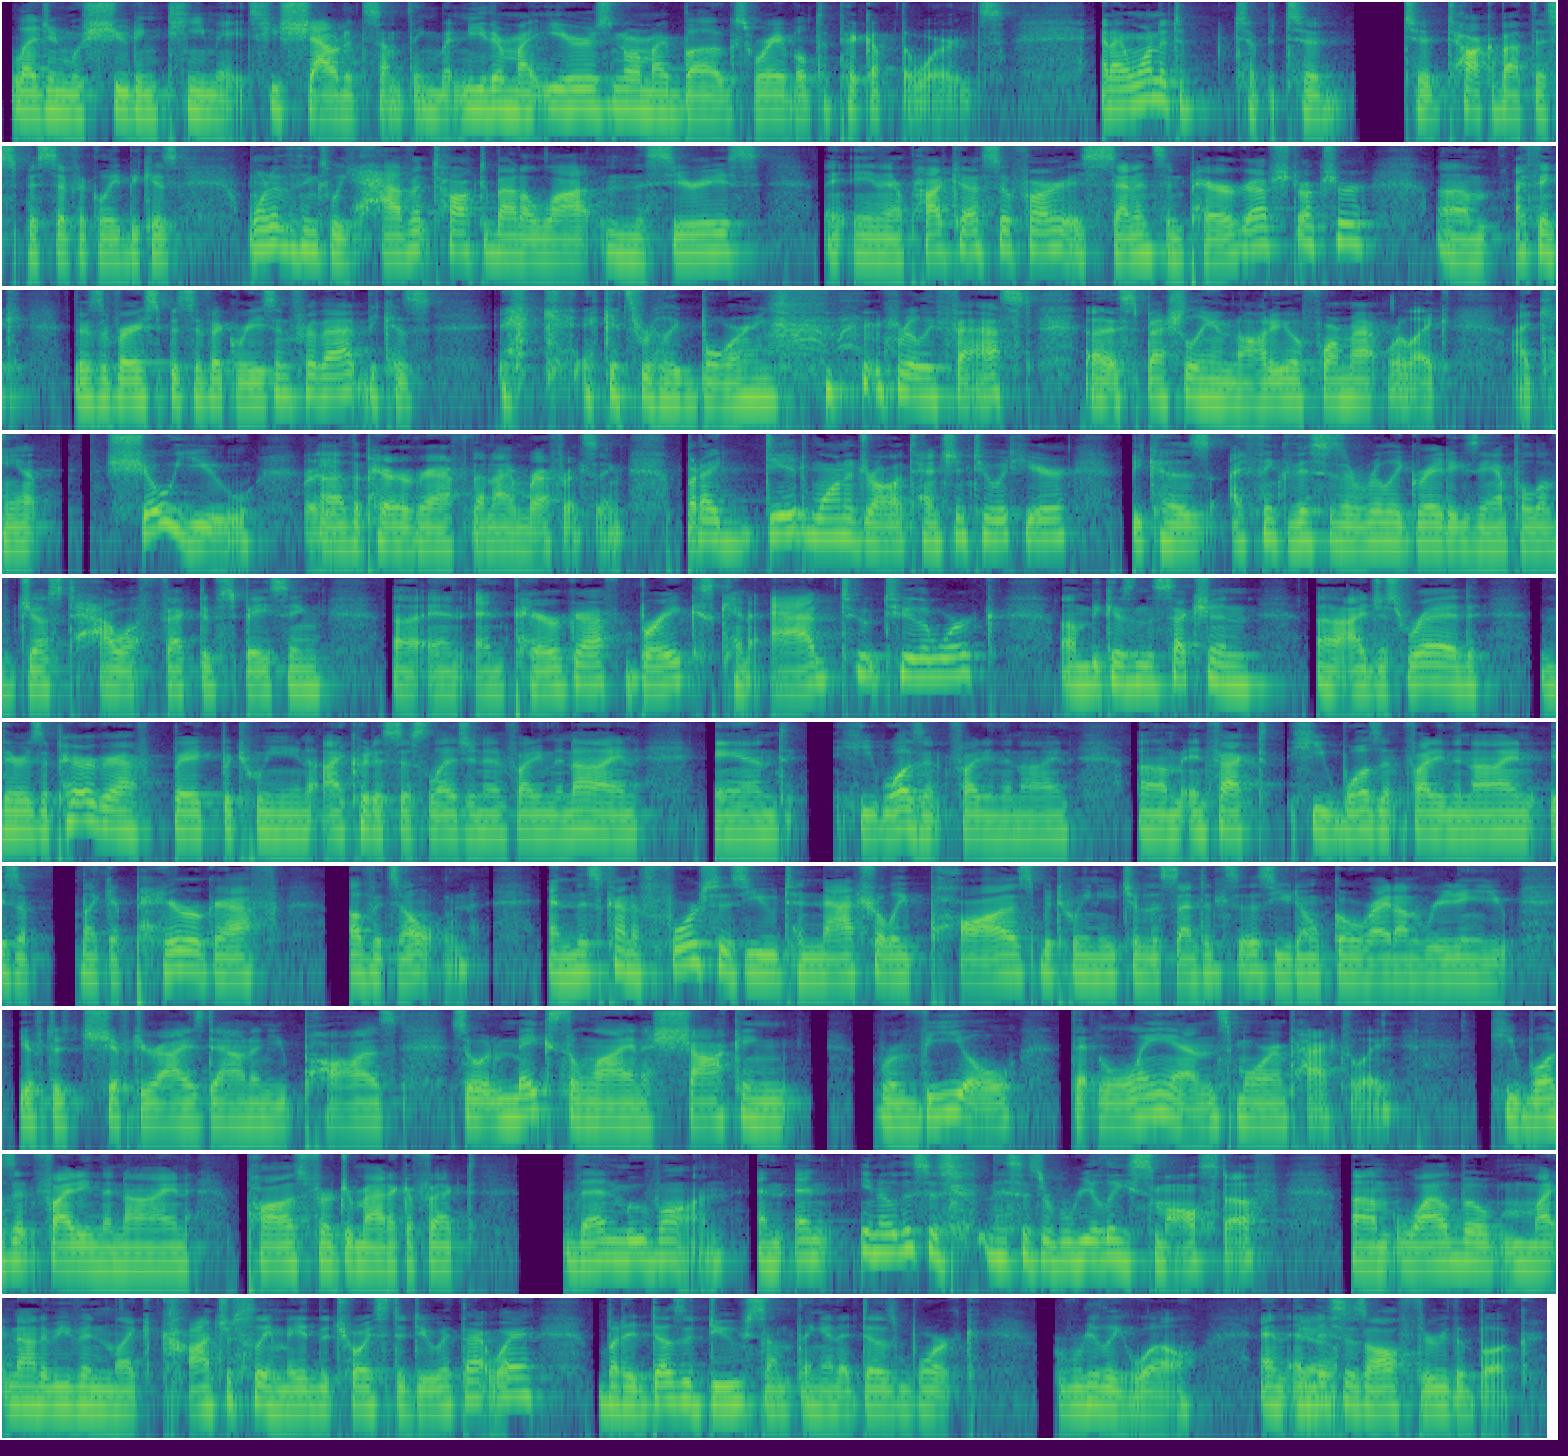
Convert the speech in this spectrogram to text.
Legend was shooting teammates. He shouted something, but neither my ears nor my bugs were able to pick up the words. And I wanted to to, to to talk about this specifically because one of the things we haven't talked about a lot in the series in our podcast so far is sentence and paragraph structure. Um, I think there's a very specific reason for that because it, it gets really boring really fast, uh, especially in an audio format where like I can't show you uh, right. uh, the paragraph that I'm referencing. But I did want to draw attention to it here because I think this is a really great example of just how effective spacing uh, and, and paragraph breaks can add to, to the work. Um, because in the section uh, I just read, there's a paragraph break between I could assist Legend in fighting the Nine and he wasn't fighting the Nine. Um, in fact, he wasn't fighting the Nine is a like a paragraph of its own. And this kind of forces you to naturally pause between each of the sentences. You don't go right on reading, you, you have to shift your eyes down and you pause. So it makes the line a shocking reveal that lands more impactfully. He wasn't fighting the nine, pause for dramatic effect, then move on. And and you know this is this is really small stuff. Um, Wildbow might not have even like consciously made the choice to do it that way, but it does do something and it does work really well. And and yeah. this is all through the book.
